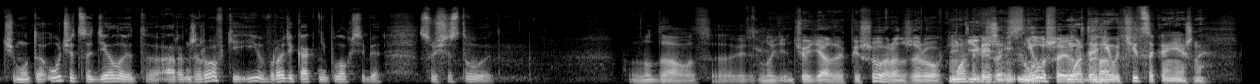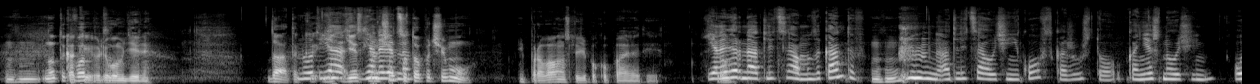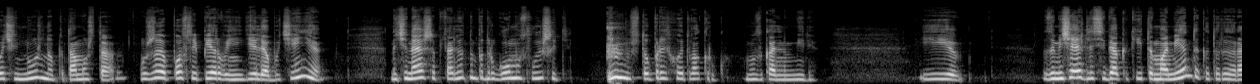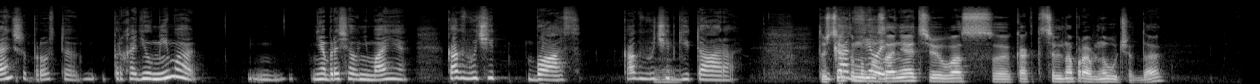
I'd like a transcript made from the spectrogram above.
чему-то учатся, делают аранжировки и вроде как неплохо себе существуют. Ну да, вот, э, ну что, я же пишу аранжировки, можно, их конечно, же слушаю. можно да. не учиться, конечно, угу. ну, так как вот, и в любом деле. Да, так ну, вот я, если я, учиться, наверное... то почему? И права у нас люди покупают. И я, наверное, от лица музыкантов, угу. от лица учеников скажу, что, конечно, очень, очень нужно, потому что уже после первой недели обучения начинаешь абсолютно по-другому слышать, что происходит вокруг в музыкальном мире. И замечаешь для себя какие-то моменты, которые раньше просто проходил мимо, не обращал внимания. Как звучит бас, как звучит mm. гитара. То есть этому сделать... на занятии у вас э, как-то целенаправленно учат, да?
